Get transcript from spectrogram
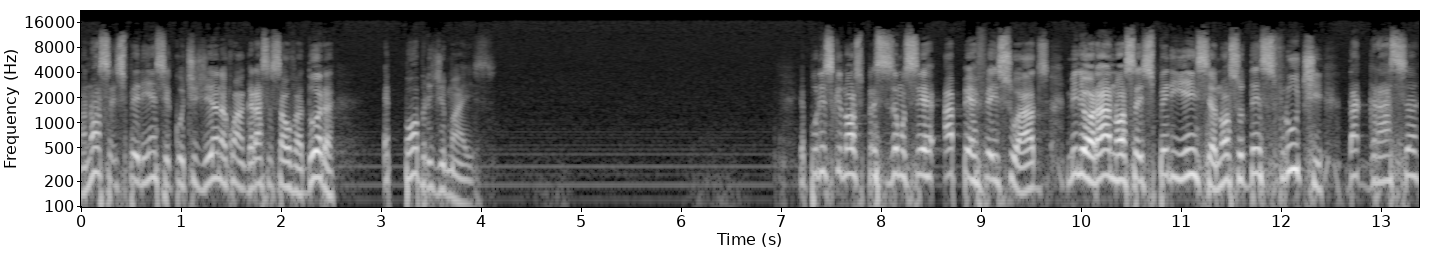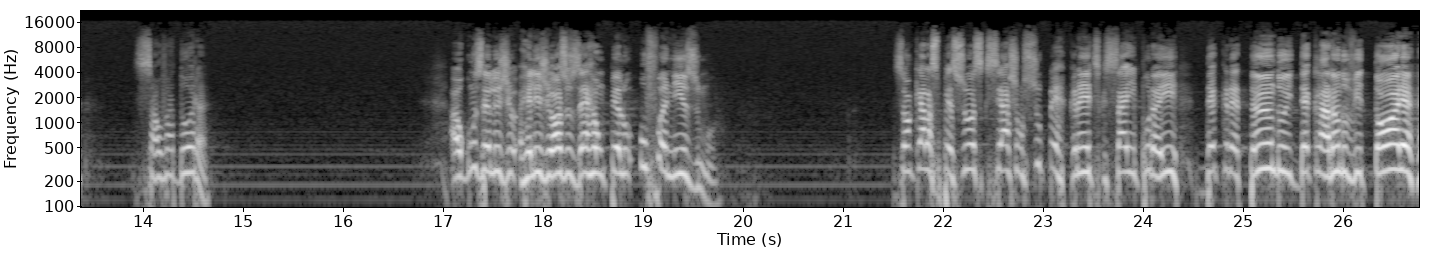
A nossa experiência cotidiana com a graça salvadora é pobre demais. É por isso que nós precisamos ser aperfeiçoados, melhorar nossa experiência, nosso desfrute da graça salvadora. Alguns religiosos erram pelo ufanismo. São aquelas pessoas que se acham super crentes, que saem por aí decretando e declarando vitória,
